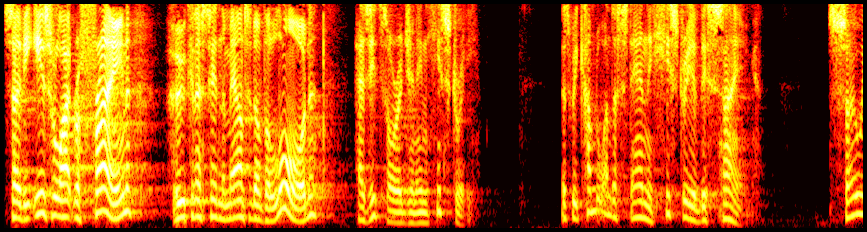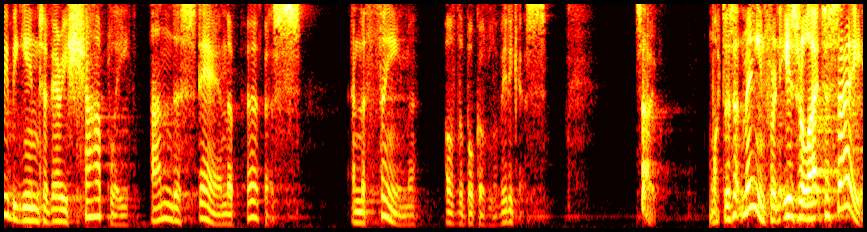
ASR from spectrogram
so the Israelite refrain, Who can ascend the mountain of the Lord, has its origin in history. As we come to understand the history of this saying, so we begin to very sharply understand the purpose and the theme of the book of Leviticus. So, what does it mean for an Israelite to say,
